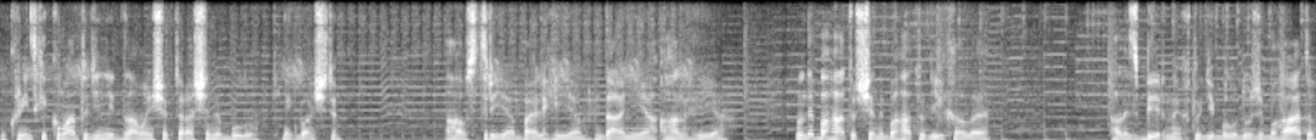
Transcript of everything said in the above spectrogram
Українських команд тоді ні Динамо, ні Шахтара ще не було, як бачите. Австрія, Бельгія, Данія, Англія. Ну, небагато, ще небагато ліг, але. Але збірних тоді було дуже багато.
